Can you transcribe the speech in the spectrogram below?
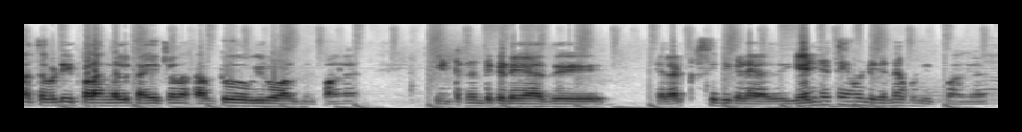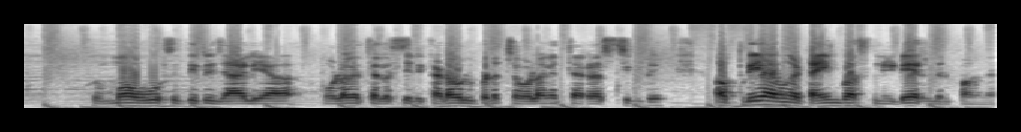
மற்றபடி பழங்கள் கயிற்றுலாம் சாப்பிட்டு உயிர் வாழ்ந்துருப்பாங்க. இன்டர்நெட் கிடையாது எலக்ட்ரிசிட்டி கிடையாது என்டர்டைன்மெண்ட்டுக்கு என்ன பண்ணியிருப்பாங்க சும்மா ஊர் சுற்றிட்டு ஜாலியாக உலகத்தை ரசிச்சுட்டு கடவுள் படைச்ச உலகத்தை ரசிச்சுக்கிட்டு அப்படியே அவங்க டைம் பாஸ் பண்ணிகிட்டே இருந்திருப்பாங்க.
